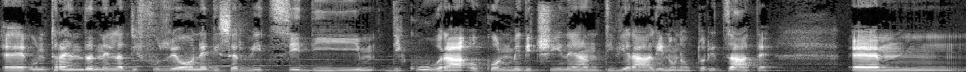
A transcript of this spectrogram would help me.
eh, un trend nella diffusione di servizi di, di, cura o con medicine antivirali non autorizzate, ehm,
